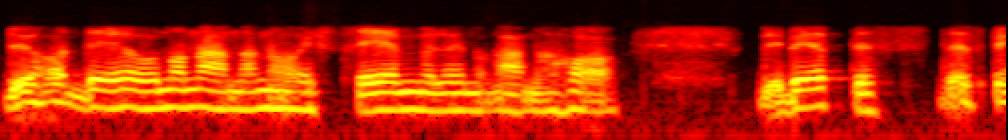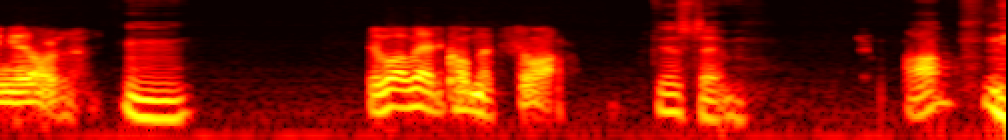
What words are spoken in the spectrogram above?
du har det och någon annan har extrem eller någon annan har diabetes. Det spelar ingen roll. Mm. Det var välkommet svar. Just det. Ja. Ni,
